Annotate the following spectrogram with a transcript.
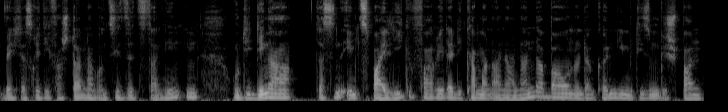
wenn ich das richtig verstanden habe, und sie sitzt dann hinten. Und die Dinger, das sind eben zwei Liegefahrräder, die kann man aneinander bauen und dann können die mit diesem Gespann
